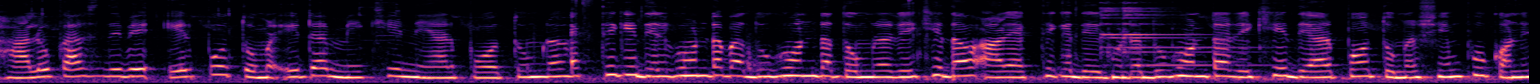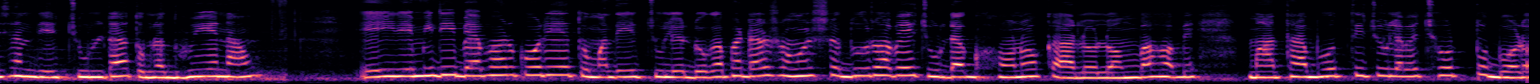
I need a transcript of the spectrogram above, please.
ভালো কাজ দেবে। এরপর তোমরা এটা মেখে নেওয়ার পর তোমরা এক থেকে দেড় ঘণ্টা বা দু ঘণ্টা তোমরা রেখে দাও আর এক থেকে দেড় ঘণ্টা, দু ঘণ্টা রেখে দেওয়ার পর তোমরা শ্যাম্পু কন্ডিশন দিয়ে চুলটা তোমরা ধুয়ে নাও। এই রেমেডি ব্যবহার করে তোমাদের চুলের ডোগা ফাটার সমস্যা দূর হবে, চুলটা ঘন, কালো, লম্বা হবে, মাথা ভর্তি চুল হবে, ছোট্ট, বড়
